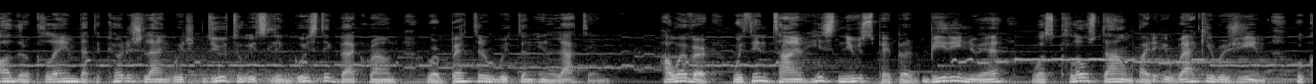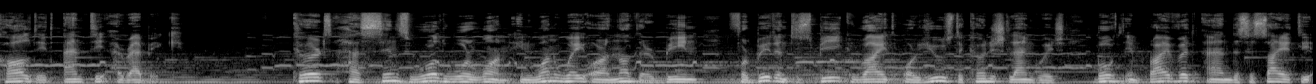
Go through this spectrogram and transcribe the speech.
other claimed that the Kurdish language due to its linguistic background were better written in Latin. However, within time his newspaper Biri Nue was closed down by the Iraqi regime who called it anti-Arabic. Kurds has since World War I in one way or another been forbidden to speak, write or use the Kurdish language both in private and the society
